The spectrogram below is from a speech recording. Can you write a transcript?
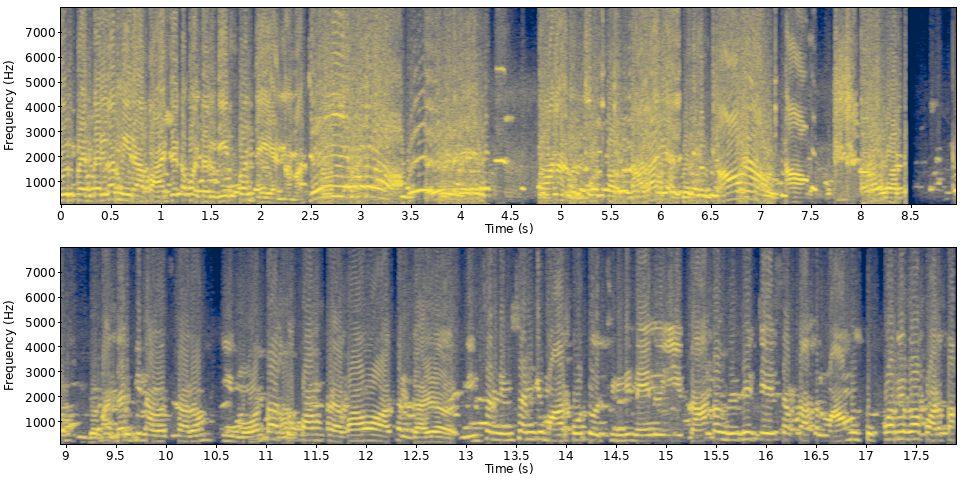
ఊరు పెద్దగా మీరు ఆ బాధ్యత కొంచెం తీసుకొని చేయండి అమ్మా. అలాగే. అవునవును. అందరికీ నమస్కారం. ఈ మోటార్ తుఫాన్ ప్రభావం అసలు నిమిషం నిమిషానికి మారిపోతూ వచ్చింది. నేను ఈ ప్రాంతం విజిట్ చేసినప్పుడు అసలు మామూలు తుప్పర్లుగా పడతా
